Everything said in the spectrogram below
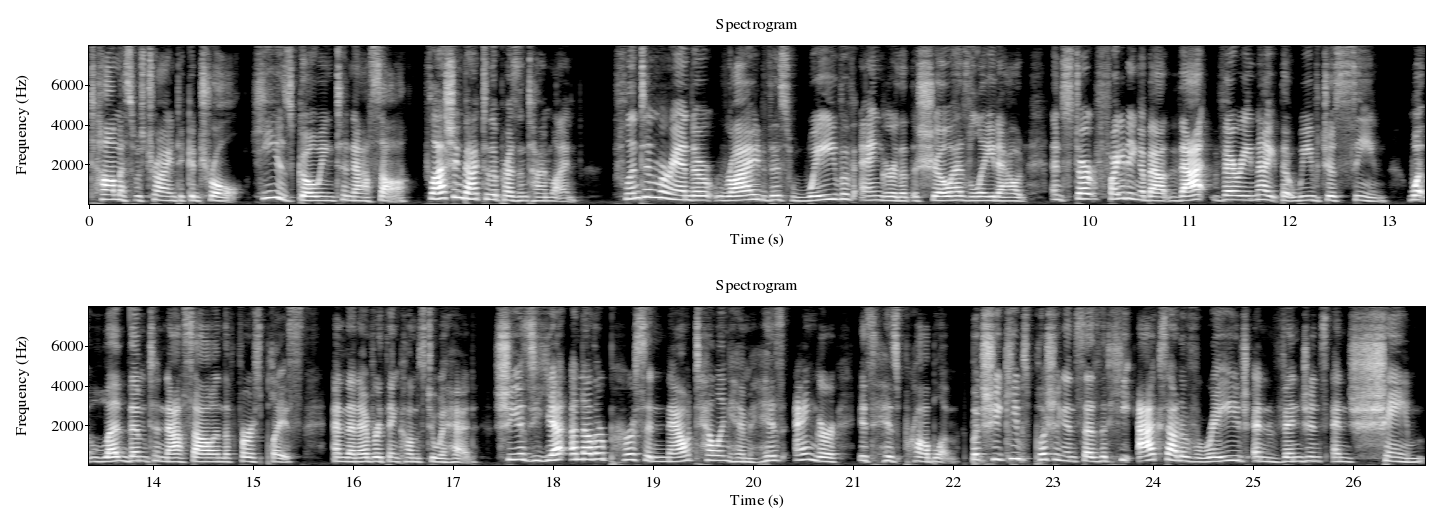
Thomas was trying to control. He is going to Nassau. Flashing back to the present timeline, Flint and Miranda ride this wave of anger that the show has laid out and start fighting about that very night that we've just seen, what led them to Nassau in the first place, and then everything comes to a head. She is yet another person now telling him his anger is his problem. But she keeps pushing and says that he acts out of rage and vengeance and shame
